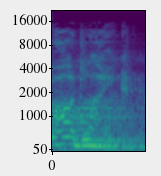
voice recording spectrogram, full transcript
Godlike.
